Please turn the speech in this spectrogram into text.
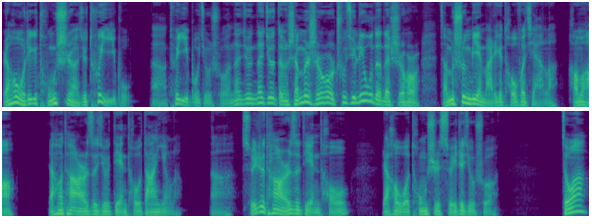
然后我这个同事啊就退一步啊，退一步就说，那就那就等什么时候出去溜达的时候，咱们顺便把这个头发剪了，好不好？然后他儿子就点头答应了啊。随着他儿子点头，然后我同事随着就说，走啊，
